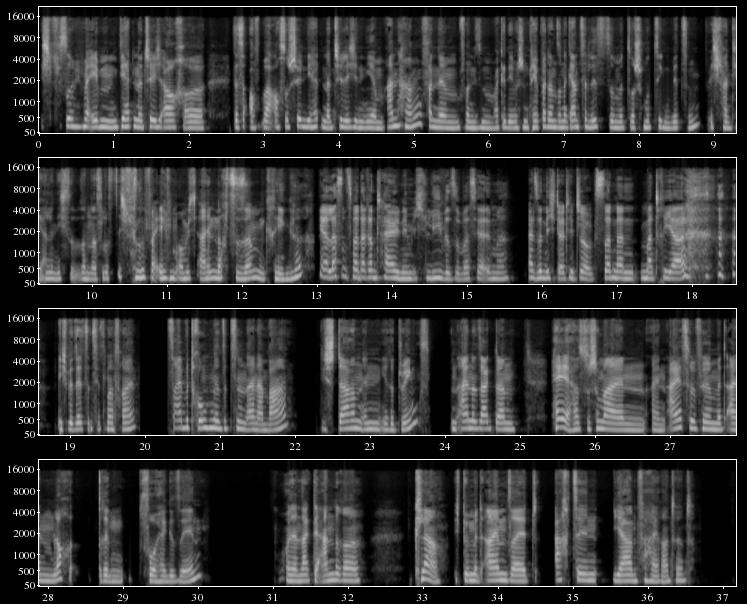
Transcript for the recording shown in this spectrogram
ich versuche mich mal eben, die hatten natürlich auch äh, das war auch so schön, die hatten natürlich in ihrem Anhang von dem, von diesem akademischen Paper dann so eine ganze Liste mit so schmutzigen Witzen. Ich fand die alle nicht so besonders lustig. Ich versuche mal eben, ob ich einen noch zusammenkriege. Ja, lass uns mal daran teilnehmen. Ich liebe sowas ja immer. Also nicht Dirty Jokes, sondern Material. ich übersetze es jetzt mal frei. Zwei Betrunkene sitzen in einer Bar, die starren in ihre Drinks und einer sagt dann, hey, hast du schon mal einen, einen Eiswürfel mit einem Loch drin vorher gesehen? Und dann sagt der andere, Klar, ich bin mit einem seit 18 Jahren verheiratet.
